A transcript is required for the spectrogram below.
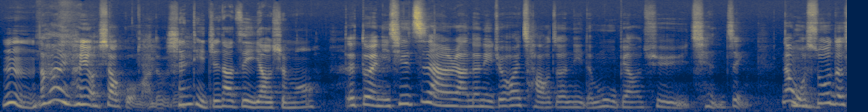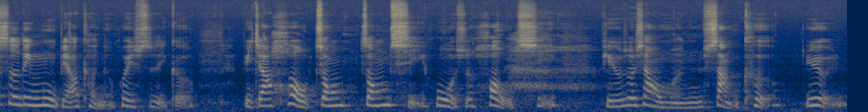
嗯，然后也很有效果嘛，对不对？身体知道自己要什么，对对，你其实自然而然的，你就会朝着你的目标去前进。那我说的设定目标，可能会是一个比较后中中期或者是后期，比如说像我们上课，因为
